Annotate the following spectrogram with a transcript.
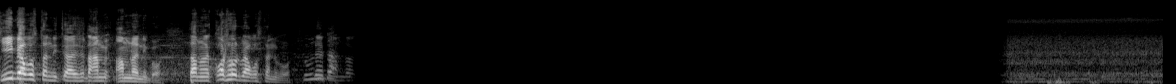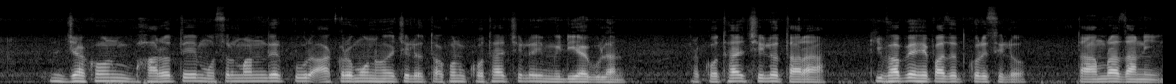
কি ব্যবস্থা নিতে হয় সেটা আমরা নিব। তার মানে কঠোর ব্যবস্থা নিব। যখন ভারতে মুসলমানদের পুর আক্রমণ হয়েছিল, তখন কোথায় ছিল এই মিডিয়াগুলান? আর কোথায় ছিল তারা? কীভাবে হেফাজত করেছিল? তা আমরা জানি।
